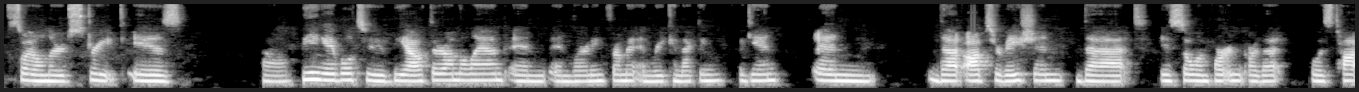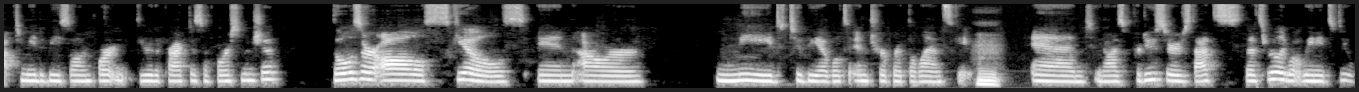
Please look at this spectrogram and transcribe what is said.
soil nerd streak is uh, being able to be out there on the land and, and learning from it and reconnecting again. And that observation that is so important or that was taught to me to be so important through the practice of horsemanship those are all skills in our need to be able to interpret the landscape mm. and you know as producers that's that's really what we need to do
